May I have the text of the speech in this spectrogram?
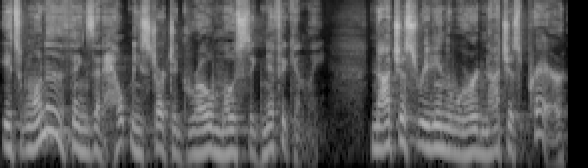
It's one of the things that helped me start to grow most significantly. Not just reading the word, not just prayer,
